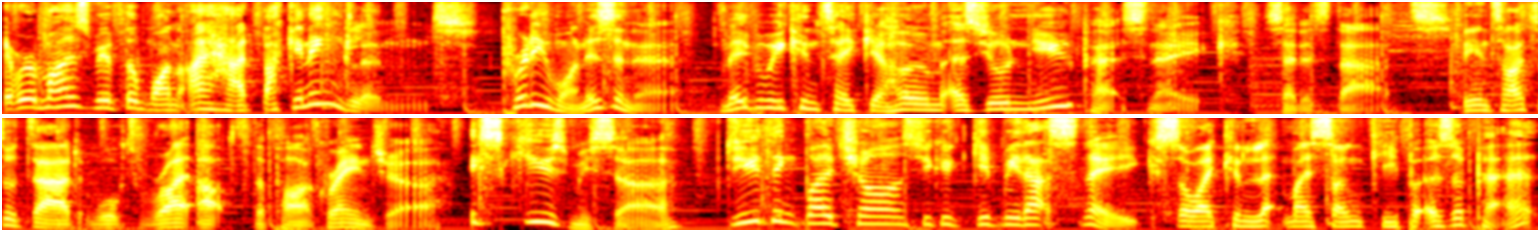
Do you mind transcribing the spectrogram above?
It reminds me of the one I had back in England. Pretty one, isn't it? Maybe we can take it home as your new pet snake, said his dad. The entitled dad walked right up to the park ranger. Excuse me, sir. Do you think by chance you could give me that snake so I can let my son keep it as a pet?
